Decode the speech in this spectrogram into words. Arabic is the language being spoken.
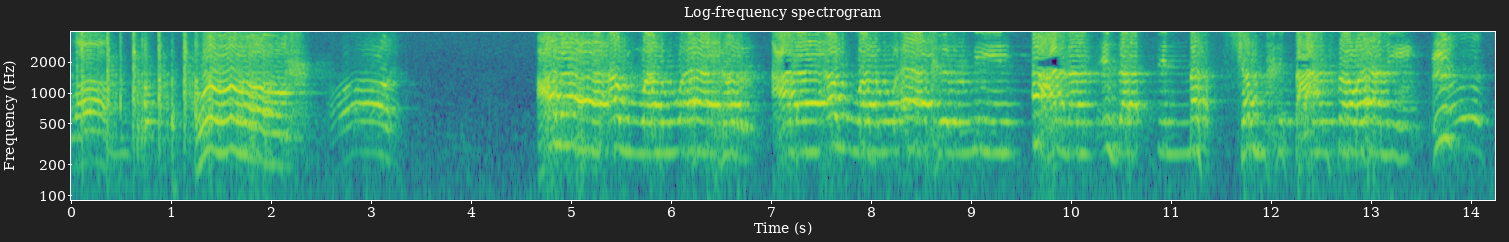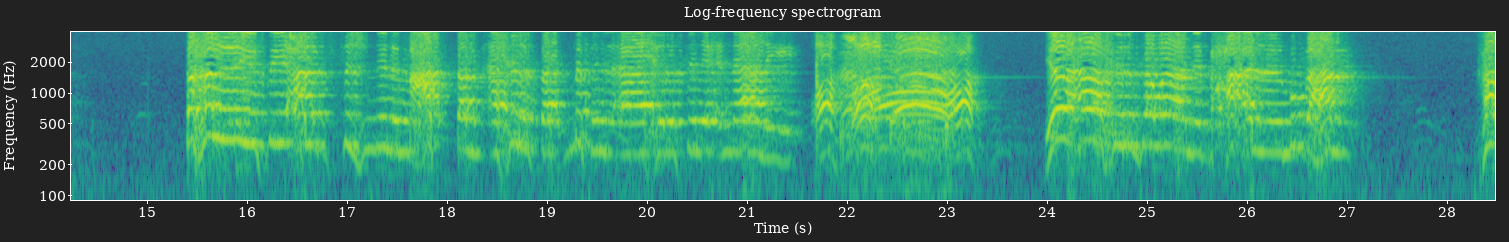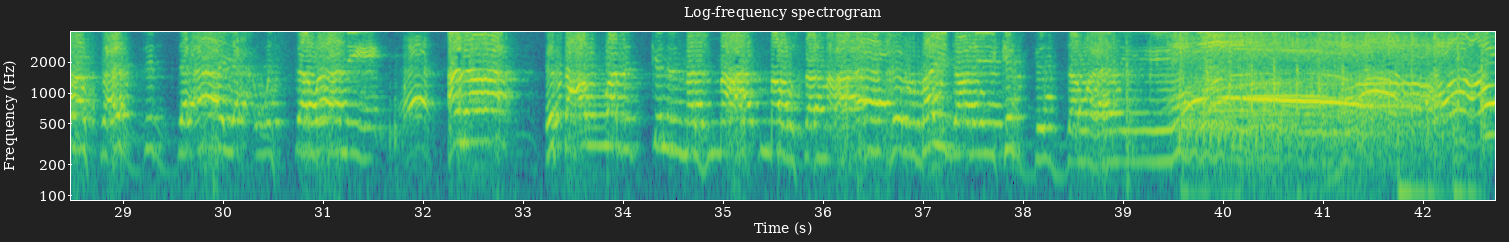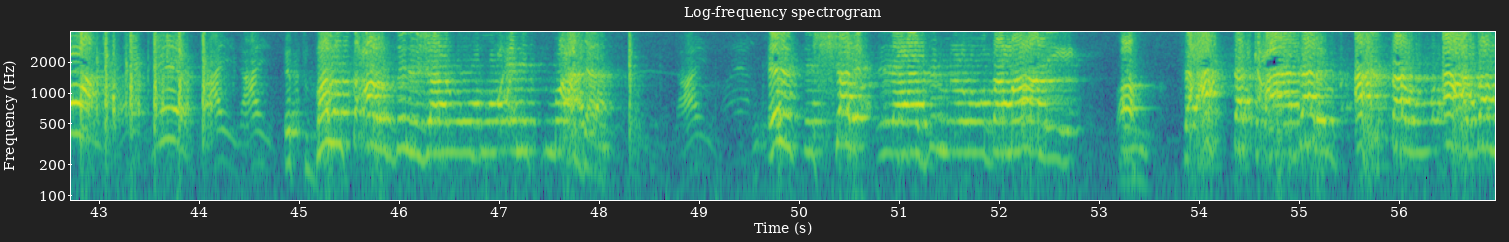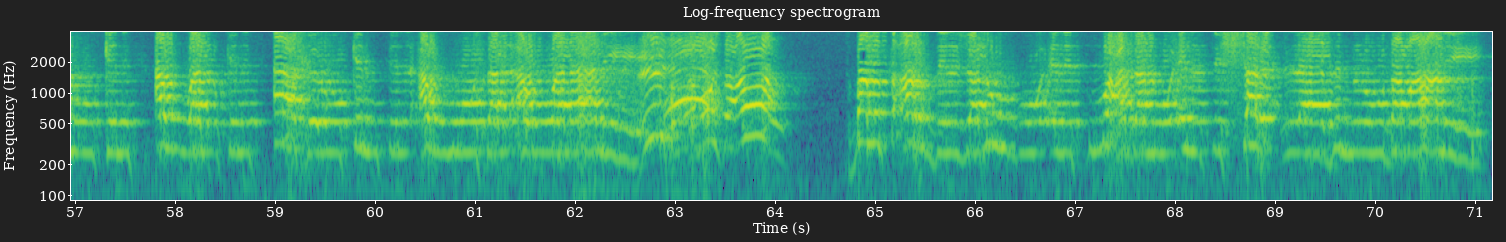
الله الله آه. على أول وآخر على أول وآخر مين؟ أعلم إذا بتنمس شمخت عن ثواني. تخلي في قلب سجن المعتم أخرتك مثل واه واه يا آخر زواني بحق المبهم. خلص عد الدقايق والثواني. أنا اتعودت كل مجمعة موسم اخر بيدر يكب الزواني. اتبلط ارض الجنوب وإنت معدم. قلت الشرق لازم له ضماني. سعادتك عدرب أخطر وأعظم وكنت أول وكنت آخر وكنت الاولاني موسى آه ضلت أرض الجنوب وقلت معدم وقلت الشرق لازم له ضماني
